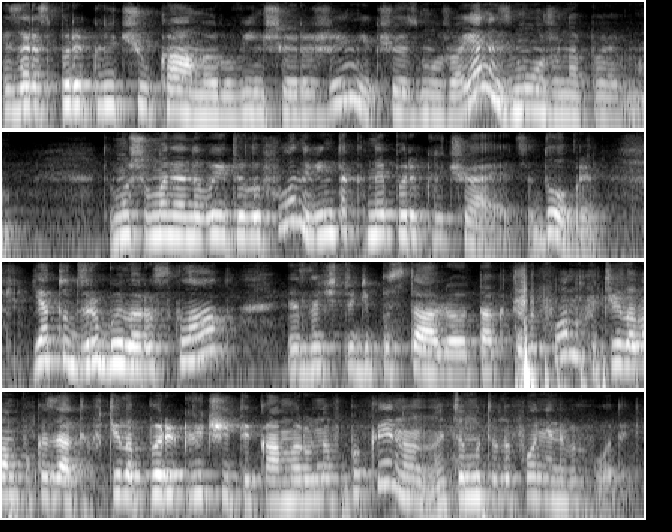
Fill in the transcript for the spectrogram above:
Я зараз переключу камеру в інший режим, якщо я зможу, а я не зможу, напевно. Тому що в мене новий телефон і він так не переключається. Добре. Я тут зробила розклад. Я, значить, тоді поставлю отак телефон. Хотіла вам показати, хотіла переключити камеру навпаки, але на цьому телефоні не виходить.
